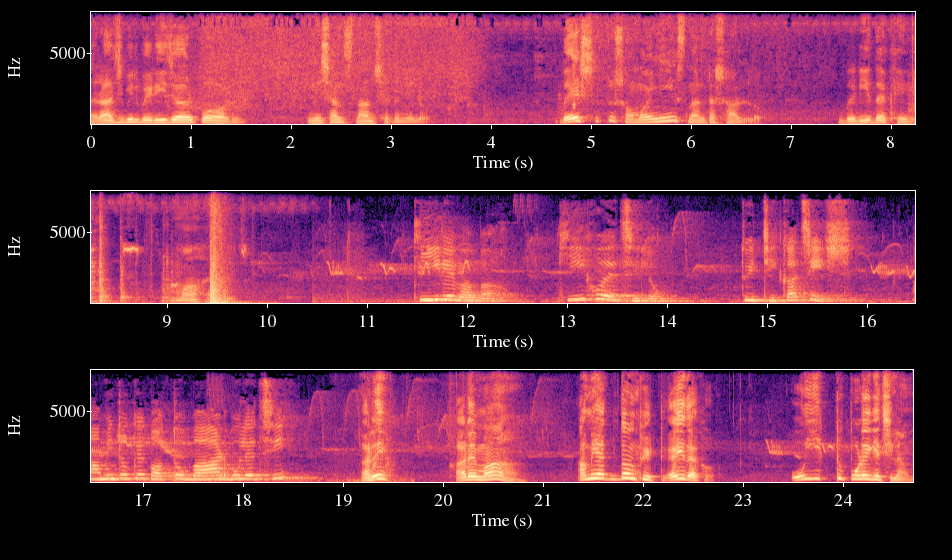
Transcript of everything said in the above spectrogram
রাজবীর বেরিয়ে যাওয়ার পর নিশান স্নান সেরে নিল। বেশ একটু সময় নিয়ে স্নানটা সারল। বেরিয়ে দেখে মা হাজির। কি রে বাবা? কি হয়েছিল? তুই ঠিক আছিস? আমি তোকে কতবার বলেছি। আরে আরে মা আমি একদম ফিট এই দেখো। ওই একটু পড়ে গেছিলাম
